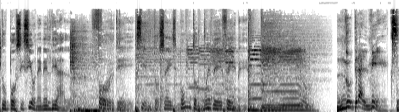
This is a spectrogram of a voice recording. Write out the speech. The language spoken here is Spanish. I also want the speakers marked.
Speaker 1: Tu posición en el dial. Forti 106.9 FM.
Speaker 2: Neutral Mix.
